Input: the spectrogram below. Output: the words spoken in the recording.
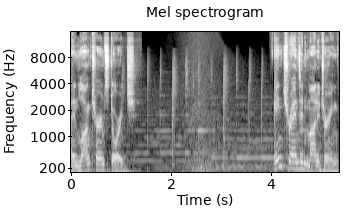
and long-term storage. In-transit monitoring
